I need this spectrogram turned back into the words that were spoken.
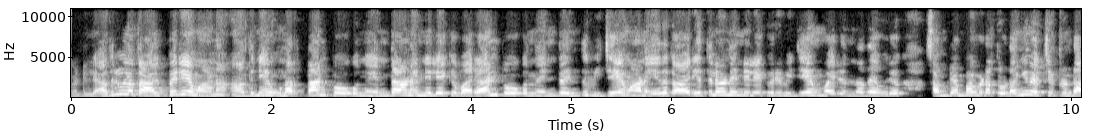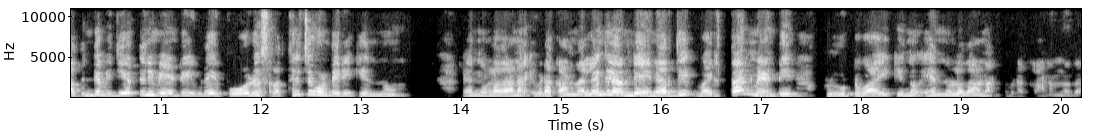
കണ്ടില്ലേ? അതിനുള്ള താല്പര്യമാണ്. അതിനെ ഉണർത്താൻ പോകുന്ന. എന്താണ് എന്നിലേക്ക് വരാൻ പോകുന്നത് എന്ത് എന്ത് വിജയമാണ്? ഏത് കാര്യത്തിലാണ് എന്നിലേക്ക് ഒരു വിജയം വരുന്നത്? ഒരു സംരംഭം ഇവിടെ തുടങ്ങി വെച്ചിട്ടുണ്ട്. അതിന്റെ വിജയത്തിന് വേണ്ടി ഇവിടെ എപ്പോഴും ശ്രദ്ധിച്ചു കൊണ്ടിരിക്കുന്നു എന്നുള്ളതാണ് ഇവിടെ കാണുന്നത്. അല്ലെങ്കിൽ അതിന്റെ എനർജി വരുത്താൻ വേണ്ടി ഫ്ലൂട്ട് വായിക്കുന്നു എന്നുള്ളതാണ് ഇവിടെ കാണുന്നത്.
